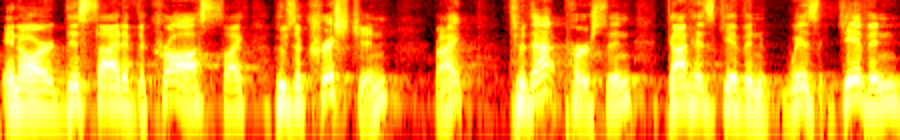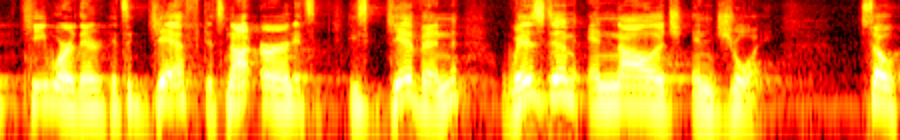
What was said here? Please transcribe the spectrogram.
in our this side of the cross, like who's a Christian, right, to that person, God has given wisdom. Given, key word there, it's a gift. It's not earned. It's He's given wisdom and knowledge and joy. So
